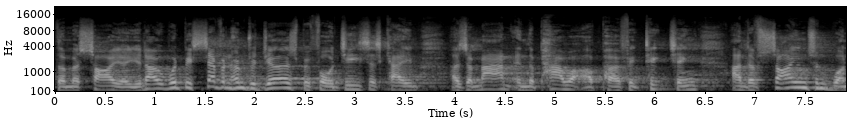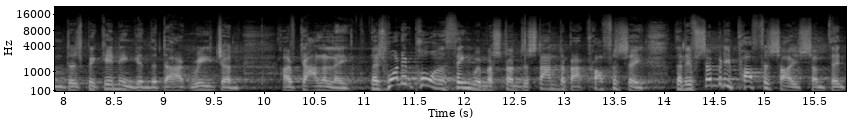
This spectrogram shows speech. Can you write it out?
the Messiah. You know, it would be 700 years before Jesus came as a man in the power of perfect teaching and of signs and wonders beginning in the dark region of Galilee. There's one important thing we must understand about prophecy that if somebody prophesies something,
